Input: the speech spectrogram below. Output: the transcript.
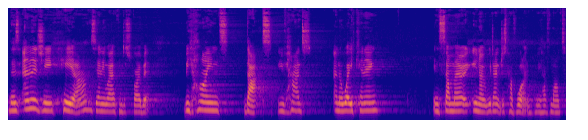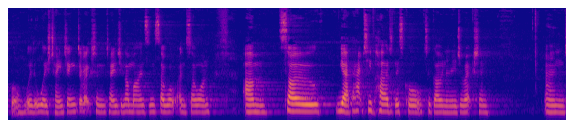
there's energy here, is the only way I can describe it. Behind that, you've had an awakening, in area, you know, we don't just have one, we have multiple. We're always changing direction, changing our minds, and so on and so on. Um, so, yeah, perhaps you've heard this call to go in a new direction. And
